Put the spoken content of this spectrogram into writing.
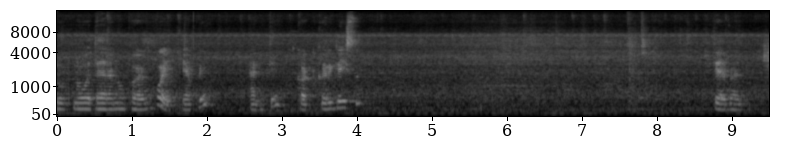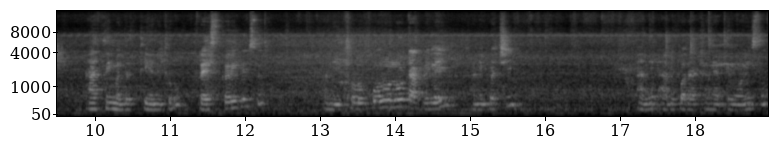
લોટનો વધારાનો ભાગ હોય એ આપણે આ રીતે કટ કરી લઈશું. ત્યારબાદ હાથની મદદથી એને થોડું પ્રેસ કરી લઈશું અને થોડો કોરો લોટ આપણે લઈ અને પછી આને આલુ પરાઠાને આપણે વણીશું.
